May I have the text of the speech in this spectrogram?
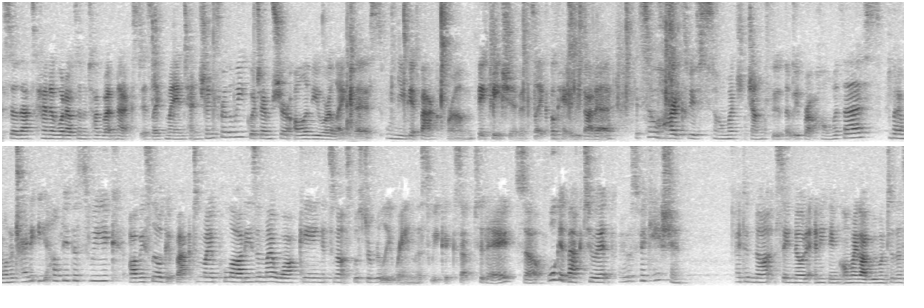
So that's kind of what I was going to talk about next is like my intention for the week, which I'm sure all of you are like this when you get back from vacation. It's like, okay, we gotta, it's so hard because we have so much junk food that we brought home with us, but I want to try to eat healthy this week. Obviously I'll get back to my Pilates and my walking. It's not supposed to really rain this week except today. So we'll get back to it. It was vacation. I did not say no to anything. Oh my God, we went to this,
